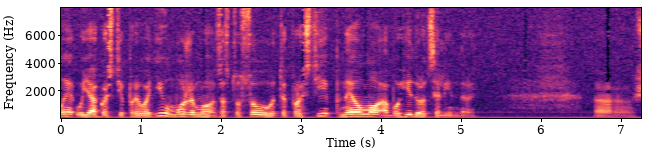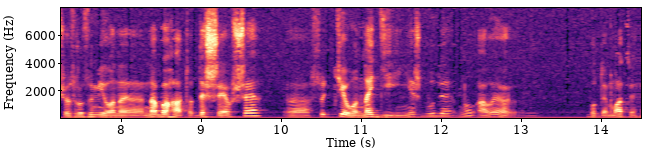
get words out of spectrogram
ми у якості приводів можемо застосовувати прості пневмо або гідроциліндри. Е, що зрозуміло, набагато дешевше, е, суттєво надійніш буде, ну, але буде мати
